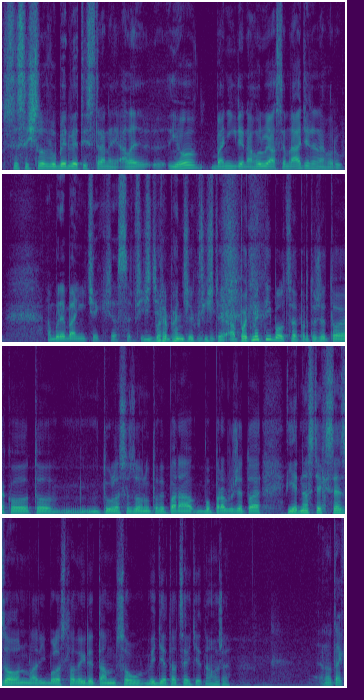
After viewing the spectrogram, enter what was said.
se sešlo v obě dvě ty strany, ale eh, jo, baník jde nahoru, já jsem rád, že jde nahoru. A bude baníček zase příště. Bude baníček příště. A pojďme k té bolce, protože to jako to, tuhle sezónu to vypadá opravdu, že to je jedna z těch sezón Mladý Boleslavy, kdy tam jsou vidět a cítit nahoře. No tak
